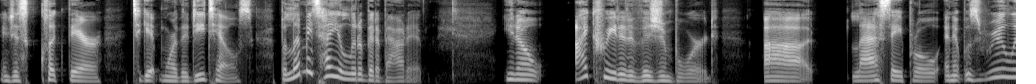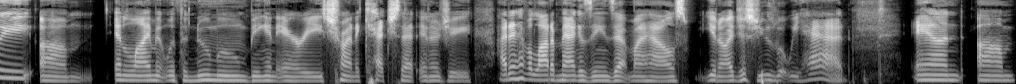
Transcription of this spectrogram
and just click there to get more of the details. But let me tell you a little bit about it. You know, I created a vision board uh, last April, and it was really um, in alignment with the new moon being in Aries, trying to catch that energy. I didn't have a lot of magazines at my house. You know, I just used what we had, and um,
